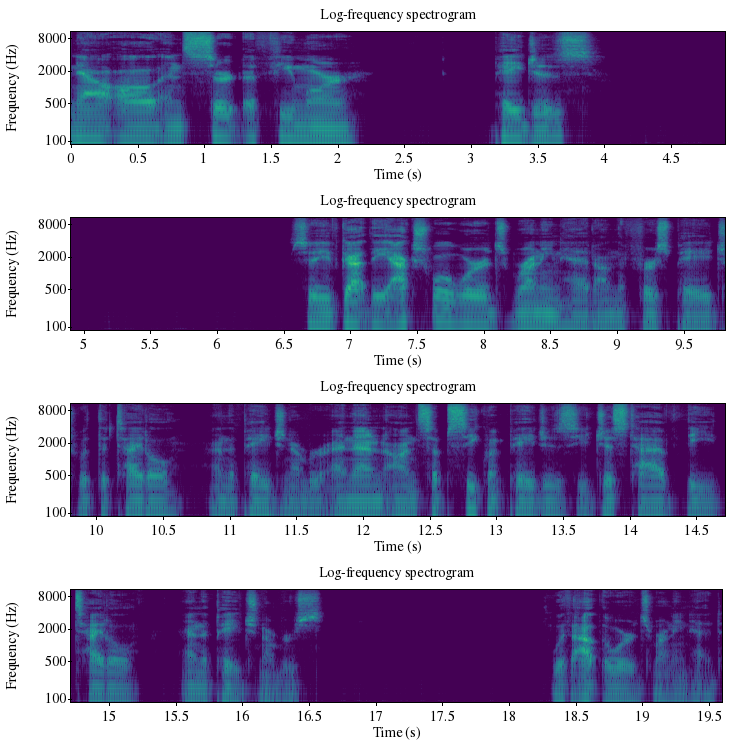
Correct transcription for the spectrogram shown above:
Now I'll insert a few more pages. So you've got the actual words running head on the first page with the title and the page number. And then on subsequent pages, you just have the title and the page numbers without the words running head.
